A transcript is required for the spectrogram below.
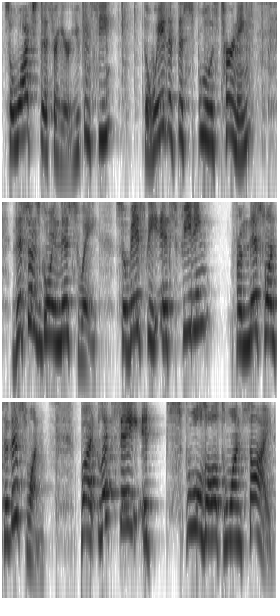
So watch this right here. You can see the way that this spool is turning this one's going this way. So basically it's feeding from this one to this one. But let's say it spools all to one side.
